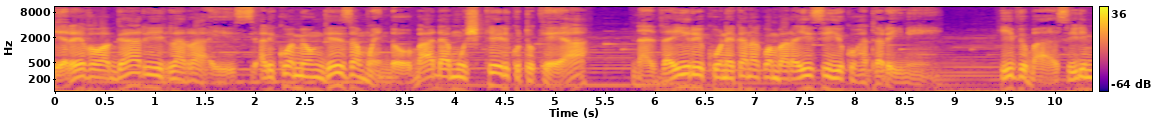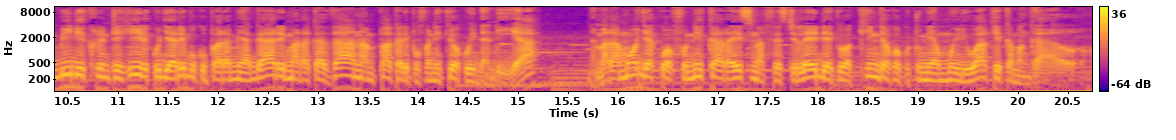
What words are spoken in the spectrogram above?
Dereva wa gari la rais alikuwa ameongeza mwendo baada ya mushkeli kutokea na dhairi kuonekana kwamba rais yuko hatarini. Hivyo basi ilimbidi Clint Hill kujaribu kuparamia gari mara kadhaa na mpaka alipofanikiwa kuidandia na mara moja kuwafunika rais na first lady akiwakinga kwa kutumia mwili wake kama ngao.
